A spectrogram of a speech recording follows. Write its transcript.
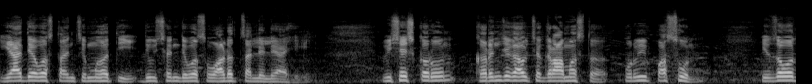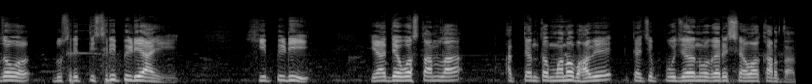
या देवस्थानची महती दिवसेंदिवस वाढत चाललेली आहे. विशेष करून करंजी गावचे ग्रामस्थ पूर्वीपासून ही जवळजवळ दुसरी तिसरी पिढी आहे. ही पिढी या देवस्थानला अत्यंत मनोभावे त्याचे पूजन वगैरे सेवा करतात.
